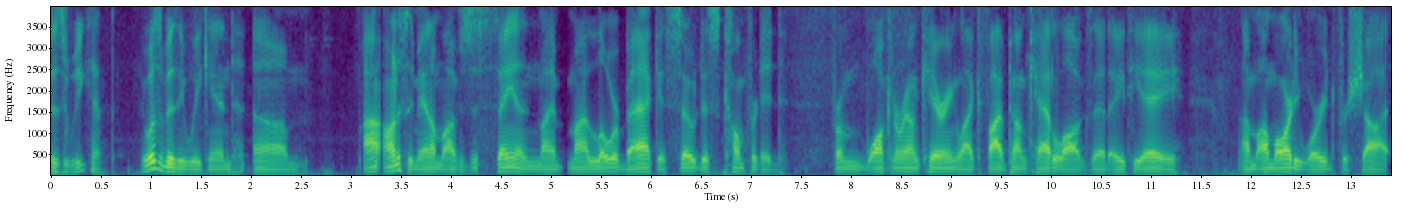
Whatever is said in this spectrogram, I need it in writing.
Busy weekend. It was a busy weekend. Um, I, honestly, man, I'm, I was just saying my, my lower back is so discomforted from walking around carrying like five pound catalogs at ATA. I'm I'm already worried for shot.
